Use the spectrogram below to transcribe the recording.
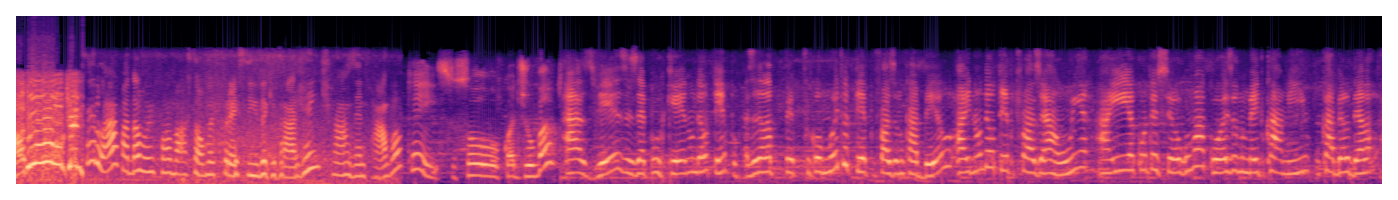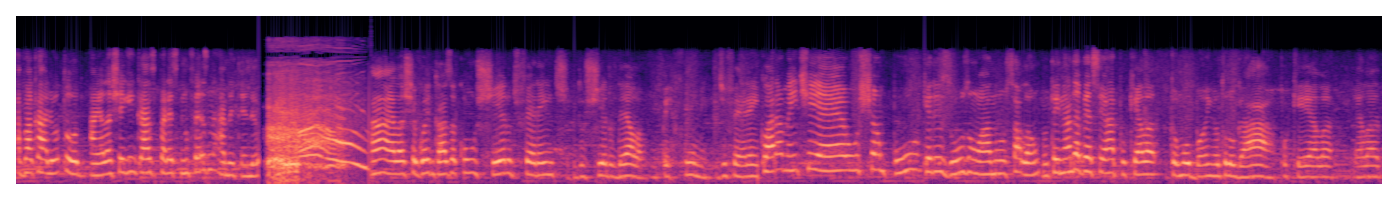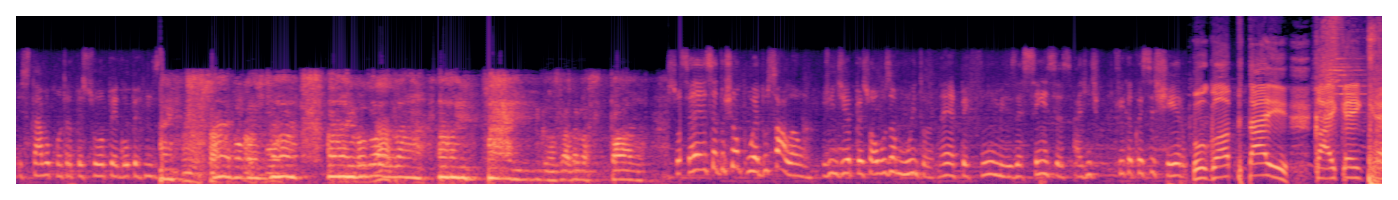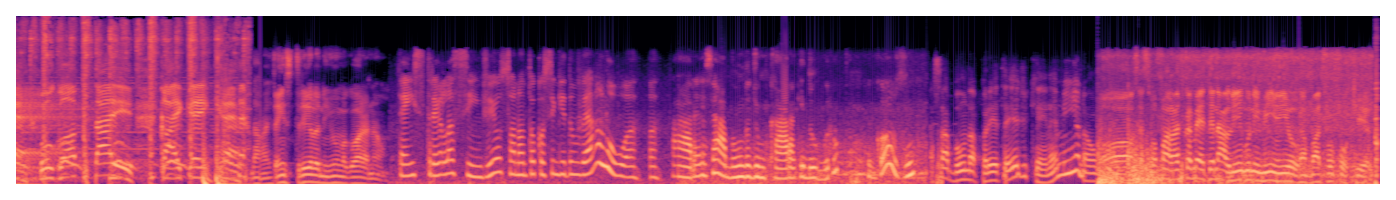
Sei lá, pra dar uma informação mais precisa aqui pra gente, fazendo favor. Que isso? Sou coadjuva? Às vezes é porque não deu tempo. Às vezes ela ficou muito tempo fazendo cabelo, aí não deu tempo de fazer a unha, aí aconteceu alguma coisa no meio do caminho, o cabelo dela avacalhou todo. Aí ela chega em casa e parece que não fez nada, entendeu? Ah, ela chegou em casa com um cheiro diferente do cheiro dela, um perfume diferente. Claramente é o shampoo que eles usam lá no salão. Não tem nada a ver assim, ah, porque ela tomou banho em outro lugar, porque ela ela estava com outra pessoa, pegou perfume. Ai, vou gozar. Ai, vou gozar. Ai, ai, gozada gostosa. Isso é, é do shampoo, é do salão. Hoje em dia o pessoal usa muito, né? Perfumes, essências. A gente fica com esse cheiro. O golpe tá aí, cai quem quer. O golpe tá aí, cai quem quer. Não tem estrela nenhuma agora, não. Tem estrela sim, viu? Só não tô conseguindo ver a lua. Parece a bunda de um cara aqui do grupo, igualzinho. Essa bunda preta aí é de quem? Não é minha, não. Nossa, é só falar e ficar metendo a língua em mim aí, ô cambado fofoqueiro.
